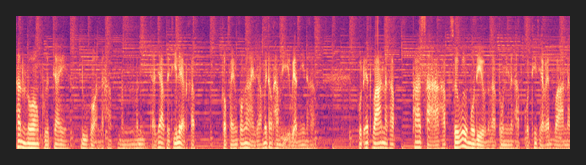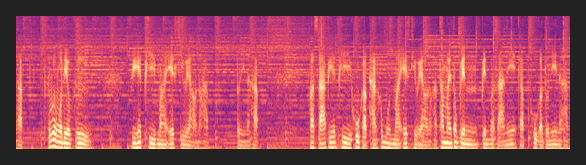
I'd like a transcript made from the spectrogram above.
ท่านลองเปิดใจดูก่อนนะครับ มันมันจะยากแต่ทีแรกครับ ต่อไปมันก็ง่ายแล้วไม่ต้องทำอีกแบบนี้นะครับ กด advanced นะครับ ภาษาครับ server model นะครับ ตรงนี้นะครับ กดที่แถบ advanced นะครับ server model คือ php mysql นะครับ ตัวนี้นะครับ ภาษา php คู่กับฐานข้อมูล mysql นะครับทำไมต้องเป็นเป็นภาษานี้กับคู่กับตัวนี้นะครับ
